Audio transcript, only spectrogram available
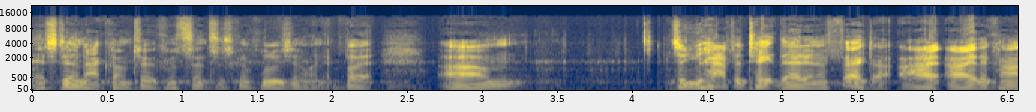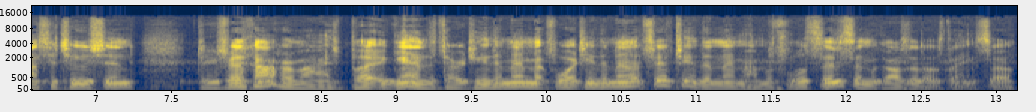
and still not come to a consensus conclusion on it. But um, so you have to take that in effect. I, I the Constitution, three fifths compromise. But again, the Thirteenth Amendment, Fourteenth Amendment, Fifteenth Amendment. I'm a full citizen because of those things. So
